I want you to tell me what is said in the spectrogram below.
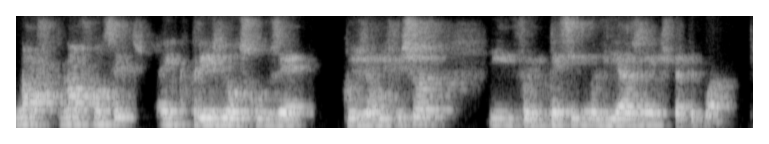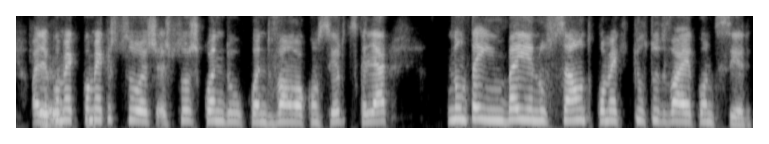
nove, nove concertos, em que três deles com o José, com o José Luís Peixoto, e foi, tem sido uma viagem espetacular. Olha, como é, como é que as pessoas, as pessoas quando, quando vão ao concerto, se calhar não têm bem a noção de como é que aquilo tudo vai acontecer.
